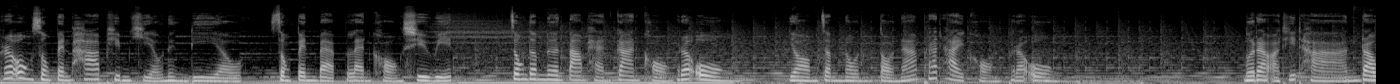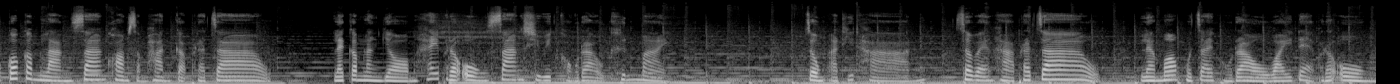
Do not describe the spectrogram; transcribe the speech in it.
พระองค์ทรงเป็นภาพพิมพ์เขียวหนึ่งเดียว ทรงเป็นแบบแปลนของชีวิต จงดำเนินตามแผนการของพระองค์ ยอมจำนนต่อหน้าพระทัยของพระองค์ เมื่อเราอธิษฐานเราก็กำลังสร้างความสัมพันธ์กับพระเจ้า และกำลังยอมให้พระองค์สร้างชีวิตของเราขึ้นใหม่ จงอธิษฐานแสวงหาพระเจ้า และมอบหัวใจของเราไว้แด่พระองค์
